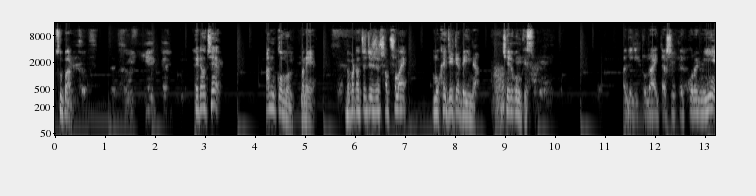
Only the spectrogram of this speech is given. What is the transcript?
সুপার এটা হচ্ছে আনকমন মানে ব্যাপারটা হচ্ছে যে সবসময় মুখে যেটা দেই না, সেরকম কিছু যদি একটু রায়তার সাথে করে নিয়ে।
